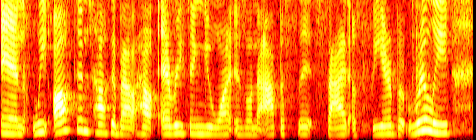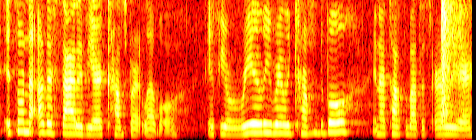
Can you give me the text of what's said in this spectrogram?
And we often talk about how everything you want is on the opposite side of fear, but really it's on the other side of your comfort level. If you're really, really comfortable, and I talked about this earlier,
